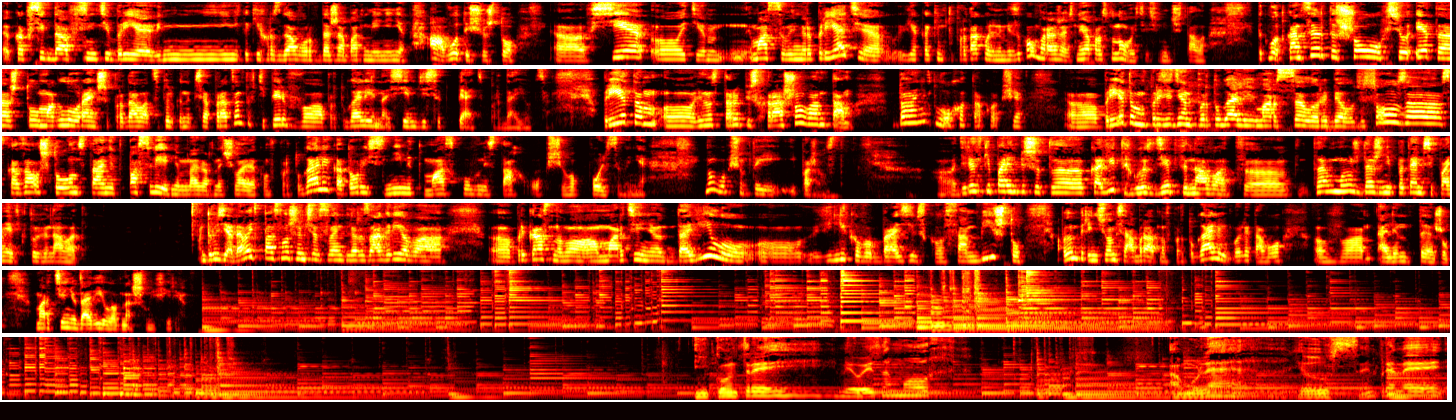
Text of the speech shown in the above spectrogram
как всегда, в сентябре никаких разговоров даже об отмене нет. А, вот еще что. Э, все э, эти массовые мероприятия, я каким-то протокольным языком выражаюсь, но я просто новости сегодня читала. Так вот, концерты, шоу, все это, что могло раньше продаваться только на 50%, теперь в Португалии на 75% продается. При этом 92-й пишет, хорошо вам там. Да, неплохо так вообще. Э, при этом президент Португалии Марсело Ребело де Соуза сказал, что он станет последним, наверное, человеком в Португалии, который снимет маску в местах общего пользования. Ну, в общем-то, и, и пожалуйста. Э, деревенский парень пишет, э, ковид и Госдеп виноват. Да мы уже даже не пытаемся понять, кто виноват. Друзья, давайте послушаем сейчас с вами для разогрева э, прекрасного Мартиню Давилу, э, великого бразильского самбишту, а потом перенесемся обратно в Португалию, более того, в Алентежу. Мартиню Давила в нашем эфире. Encontrei meu ex-amor, a mulher que eu sempre amei.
